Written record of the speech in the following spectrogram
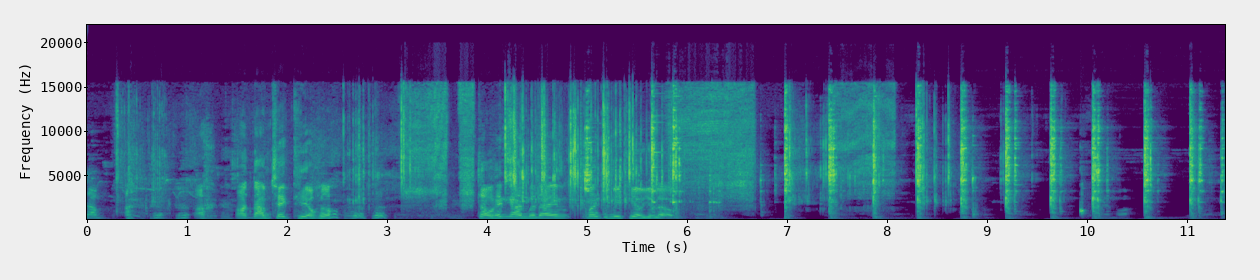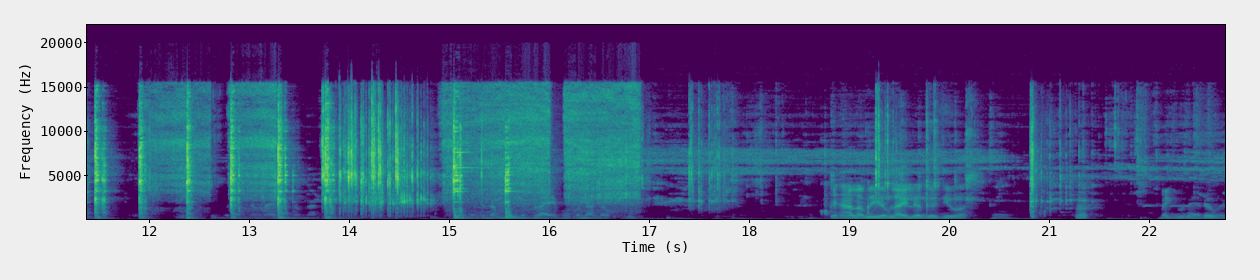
ตามเอาตามเช็คเที่ยวเนาะเจ้าเห็นงานเมื่อใดมันก็ไม่เที่ยวอยู่แล้วไปหาเรานี่ทำไรเรื่องอื่นอยู่อะไปดูแลด้วย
